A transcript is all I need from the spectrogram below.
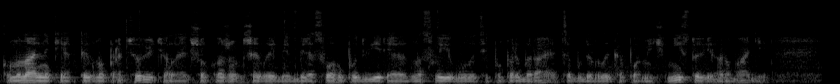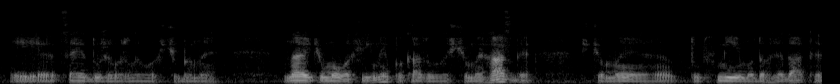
Комунальники активно працюють, але якщо кожен ще вийде біля свого подвір'я на своїй вулиці, поприбирає, це буде велика поміч містові, громаді. І це є дуже важливо, щоб ми навіть в умовах війни показували, що ми газди, що ми тут вміємо доглядати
